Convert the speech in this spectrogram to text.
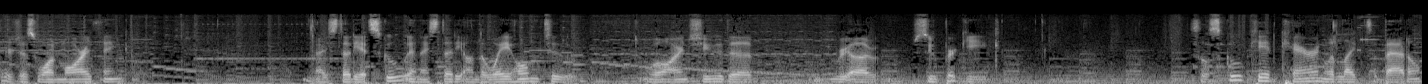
there's just one more, I think. I study at school, and I study on the way home too. Well, aren't you the uh, super geek. So school kid Karen would like to battle.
